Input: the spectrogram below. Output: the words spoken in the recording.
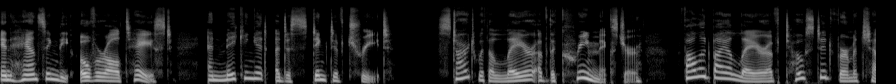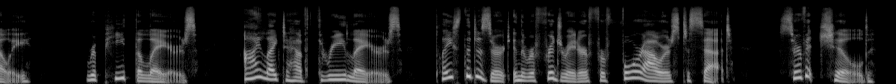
enhancing the overall taste and making it a distinctive treat. Start with a layer of the cream mixture, followed by a layer of toasted vermicelli. Repeat the layers. I like to have three layers. Place the dessert in the refrigerator for four hours to set. Serve it chilled,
